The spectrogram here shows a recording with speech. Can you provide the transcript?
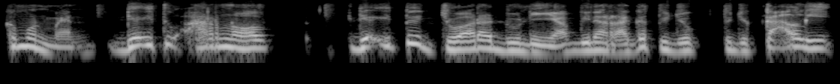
come on man dia itu Arnold dia itu juara dunia binaraga tujuh tujuh kali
